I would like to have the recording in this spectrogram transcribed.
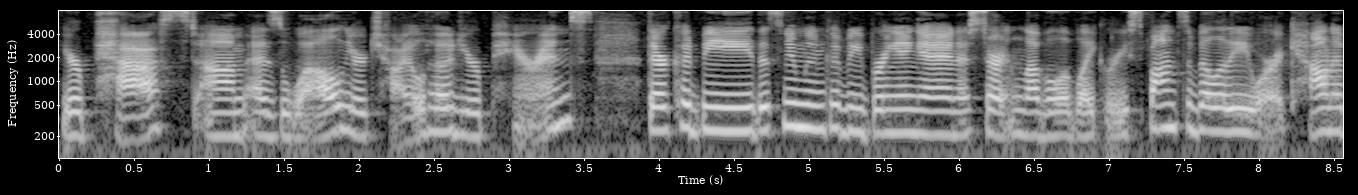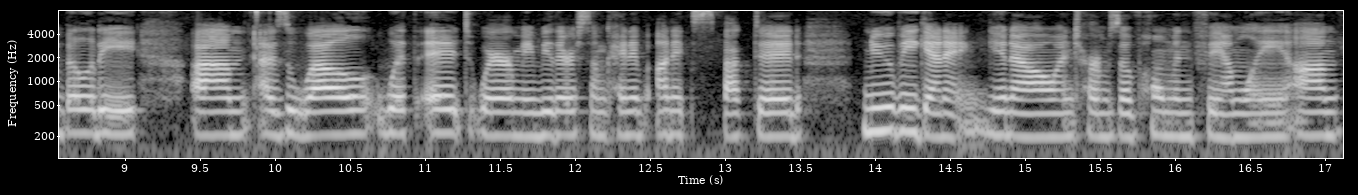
your past um, as well, your childhood, your parents. There could be, this new moon could be bringing in a certain level of like responsibility or accountability um, as well with it, where maybe there's some kind of unexpected new beginning, you know, in terms of home and family. Um,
